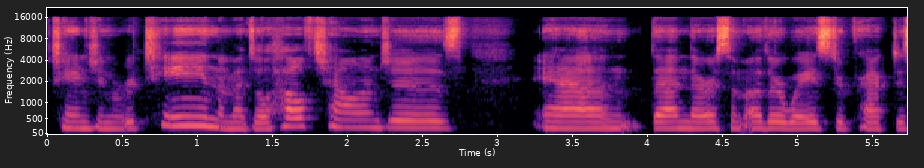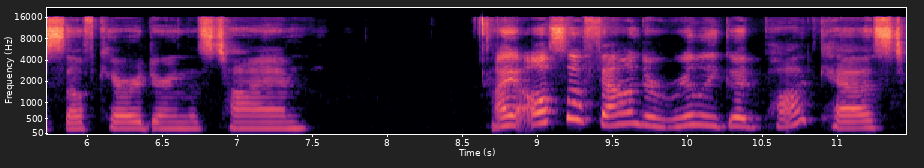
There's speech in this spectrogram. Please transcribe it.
change in routine, the mental health challenges, and then there are some other ways to practice self care during this time. I also found a really good podcast.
